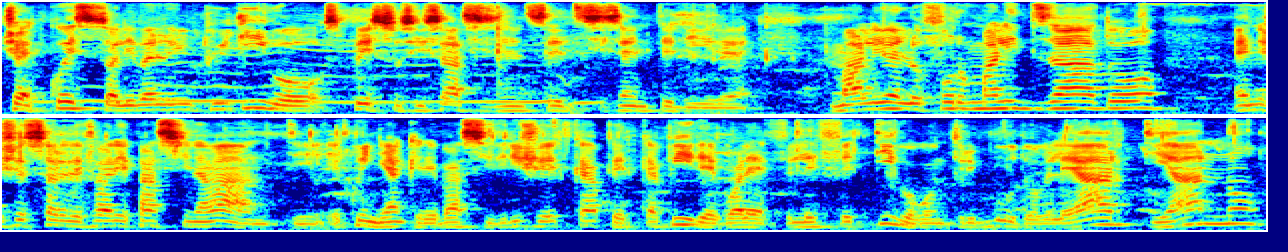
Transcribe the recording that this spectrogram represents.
cioè questo a livello intuitivo spesso si sa, si, si, si sente dire, ma a livello formalizzato è necessario fare i passi in avanti e quindi anche dei passi di ricerca per capire qual è l'effettivo contributo che le arti hanno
